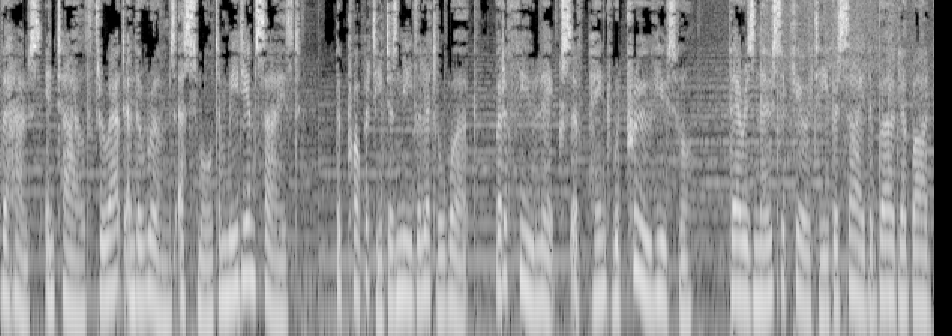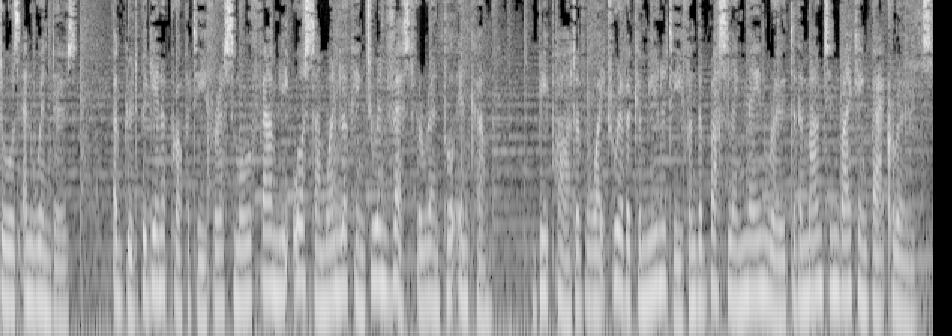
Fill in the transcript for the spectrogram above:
The house is tiled throughout and the rooms are small to medium-sized. The property does need a little work, but a few licks of paint would prove useful. There is no security beside the burglar bar doors and windows. A good beginner property for a small family or someone looking to invest for rental income. Be part of White River community from the bustling main road to the mountain biking back roads.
